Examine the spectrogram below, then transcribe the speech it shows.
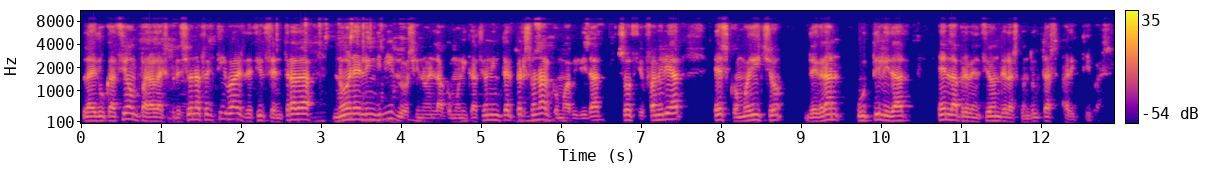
la educación para la expresión afectiva, es decir, centrada no en el individuo, sino en la comunicación interpersonal como habilidad sociofamiliar, es, como he dicho, de gran utilidad en la prevención de las conductas adictivas.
